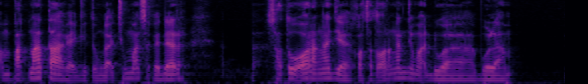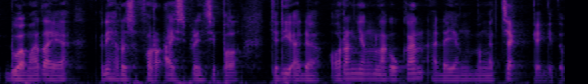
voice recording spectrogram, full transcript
empat mata kayak gitu, nggak cuma sekedar satu orang aja. Kalau satu orang kan cuma dua bola dua mata ya. Ini harus four eyes principle. Jadi ada orang yang melakukan, ada yang mengecek kayak gitu.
